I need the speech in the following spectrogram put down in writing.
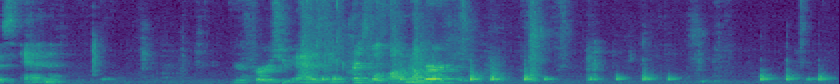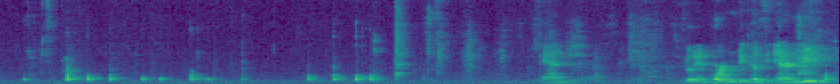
This n refers to as the principal quantum number. And it's really important because the energy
